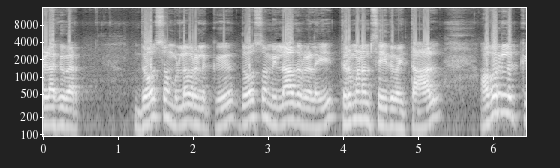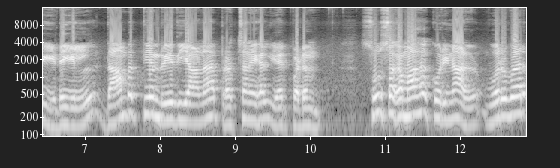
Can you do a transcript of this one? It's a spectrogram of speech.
விலகுவர். தோஷம் உள்ளவர்களுக்கு தோஷம் இல்லாதவர்களை திருமணம் செய்து வைத்தால் அவர்களுக்கு இடையில் தாம்பத்தியம் ரீதியான பிரச்சனைகள் ஏற்படும். சூசகமாக கூறினால் ஒருவர்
